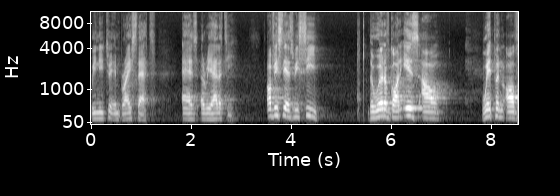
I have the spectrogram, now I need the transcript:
we need to embrace that as a reality. Obviously, as we see, the word of God is our weapon of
